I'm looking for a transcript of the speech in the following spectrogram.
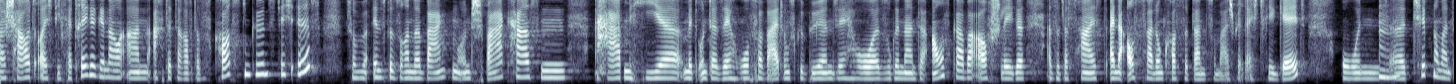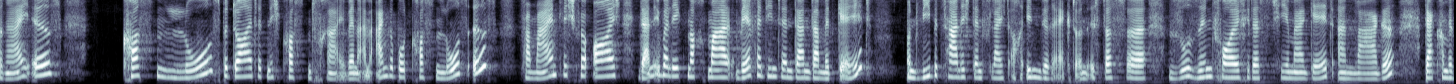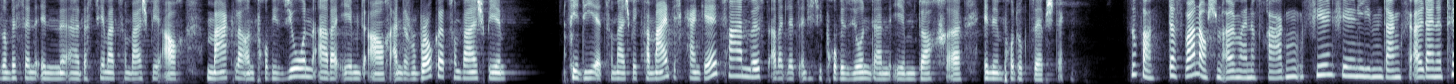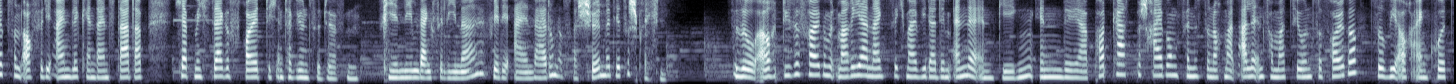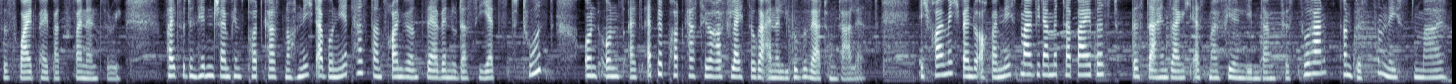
schaut euch die Verträge genau an, achtet darauf, dass es kostengünstig ist. Zum, insbesondere Banken und Sparkassen haben hier mitunter sehr hohe Verwaltungsgebühren, sehr hohe sogenannte Ausgabeaufschläge. Also das heißt, eine Auszahlung kostet dann zum Beispiel recht viel Geld. Und mhm. äh, Tipp Nummer drei ist, Kostenlos bedeutet nicht kostenfrei. Wenn ein Angebot kostenlos ist, vermeintlich für euch, dann überlegt nochmal, wer verdient denn dann damit Geld? Und wie bezahle ich denn vielleicht auch indirekt? Und ist das äh, so sinnvoll für das Thema Geldanlage? Da kommen wir so ein bisschen in äh, das Thema zum Beispiel auch Makler und Provision, aber eben auch andere Broker zum Beispiel für die ihr zum Beispiel vermeintlich kein Geld zahlen müsst, aber letztendlich die Provision dann eben doch äh, in dem Produkt selbst stecken. Super, das waren auch schon all meine Fragen. Vielen, vielen lieben Dank für all deine Tipps und auch für die Einblicke in dein Startup. Ich habe mich sehr gefreut, dich interviewen zu dürfen. Vielen lieben Dank, Selina, für die Einladung. Es war schön, mit dir zu sprechen. So, auch diese Folge mit Maria neigt sich mal wieder dem Ende entgegen. In der Podcast-Beschreibung findest du nochmal alle Informationen zur Folge sowie auch ein kurzes White Paper zu Financery. Falls du den Hidden Champions Podcast noch nicht abonniert hast, dann freuen wir uns sehr, wenn du das jetzt tust und uns als Apple Podcast-Hörer vielleicht sogar eine liebe Bewertung dalässt. Ich freue mich, wenn du auch beim nächsten Mal wieder mit dabei bist. Bis dahin sage ich erstmal vielen lieben Dank fürs Zuhören und bis zum nächsten Mal.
